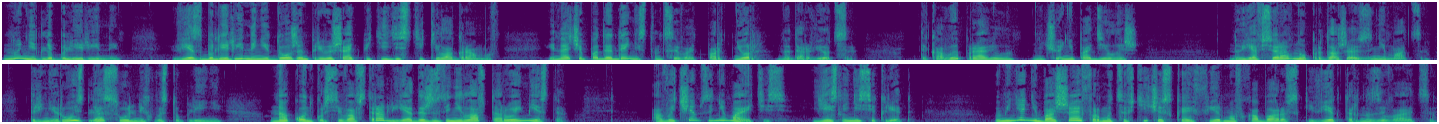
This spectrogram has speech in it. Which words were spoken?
но не для балерины. Вес балерины не должен превышать 50 килограммов. Иначе под ДД не станцевать, партнер надорвется. Таковы правила, ничего не поделаешь. Но я все равно продолжаю заниматься. Тренируюсь для сольных выступлений. На конкурсе в Австралии я даже заняла второе место. А вы чем занимаетесь, если не секрет? У меня небольшая фармацевтическая фирма в Хабаровске, Вектор называется.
